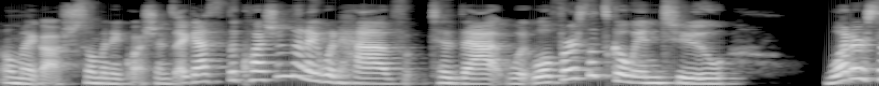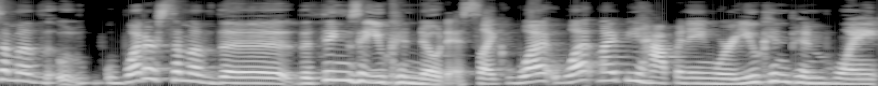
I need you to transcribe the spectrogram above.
Oh my gosh, so many questions. I guess the question that I would have to that would well, first let's go into what are some of what are some of the the things that you can notice? Like what what might be happening where you can pinpoint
